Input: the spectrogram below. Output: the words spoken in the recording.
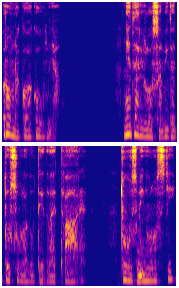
rovnako ako u mňa. Nedarilo sa mi dať do súladu tie dve tváre. Tu z minulosti,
